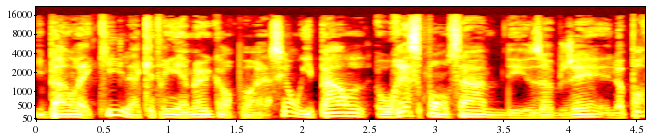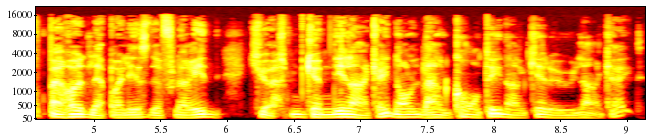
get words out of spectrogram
Il parle à qui? La quatrième œil corporation? Il parle au responsable des objets, le porte-parole de la police de Floride qui a, qui a mené l'enquête, dans, le- dans le comté dans lequel a eu l'enquête.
